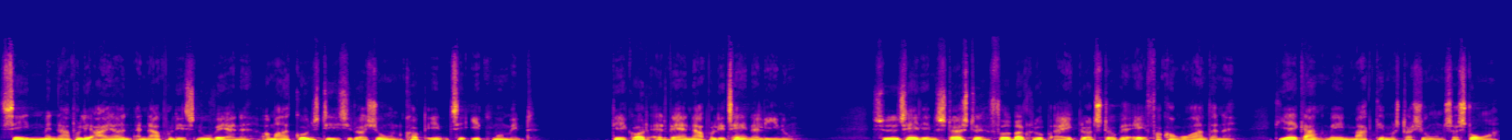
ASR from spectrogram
Scenen med Napoli-ejeren er Napolis nuværende og meget gunstige situation kogt ind til et moment – det er godt at være napolitaner lige nu. Syditaliens største fodboldklub er ikke blot stukket af fra konkurrenterne. De er i gang med en magtdemonstration så stor,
